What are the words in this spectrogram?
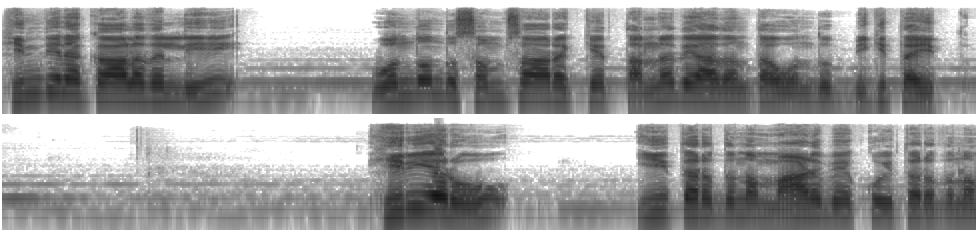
ಹಿಂದಿನ ಕಾಲದಲ್ಲಿ ಒಂದೊಂದು ಸಂಸಾರಕ್ಕೆ ತನ್ನದೇ ಆದಂಥ ಒಂದು ಬಿಗಿತ ಇತ್ತು. ಹಿರಿಯರು ಈ ಥರದನ್ನು ಮಾಡಬೇಕು, ಈ ಥರದನ್ನು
